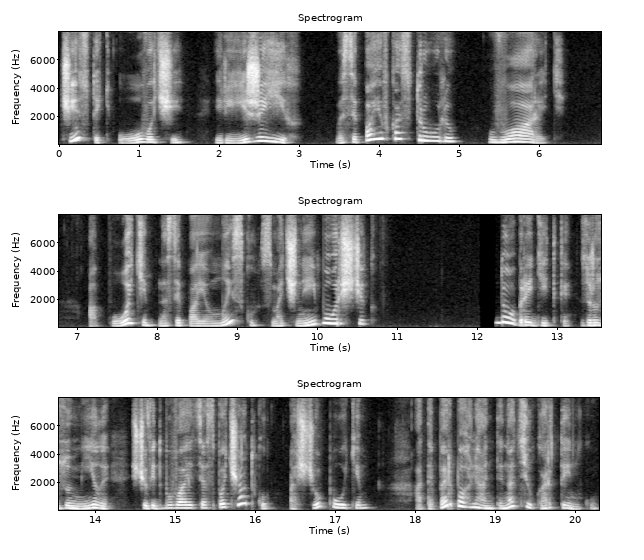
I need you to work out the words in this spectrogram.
чистить овочі, ріже їх, висипає в каструлю, варить, а потім насипає в миску смачний борщик. Добре, дітки, зрозуміли, що відбувається спочатку, а що потім. А тепер погляньте на цю картинку.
